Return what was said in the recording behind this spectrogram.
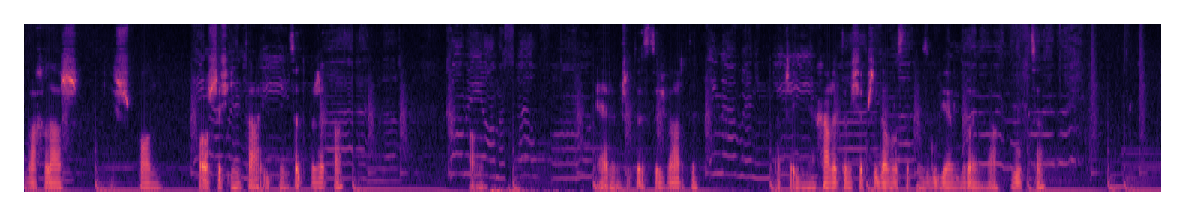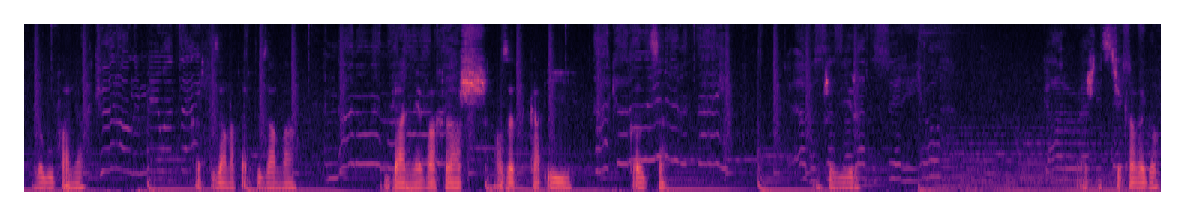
Wachlarz. i Szpon. Po 6 inta i 500 peżeta. O. Nie wiem, czy to jest coś warte. Raczej nie, ale to mi się przydało. Ostatnio zgubiłem broń na główce. Do bufania. Partyzana, partyzana. Branie, wachlarz, ozetka i kolce. Czy wir. Też nic ciekawego.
